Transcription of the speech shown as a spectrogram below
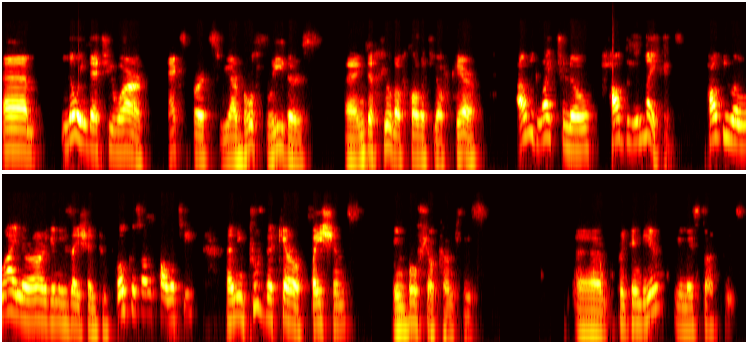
Um, knowing that you are experts, we are both leaders uh, in the field of quality of care. I would like to know how do you make it? How do you align your organization to focus on quality and improve the care of patients in both your countries? Uh, Pretendir, you may start, please.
